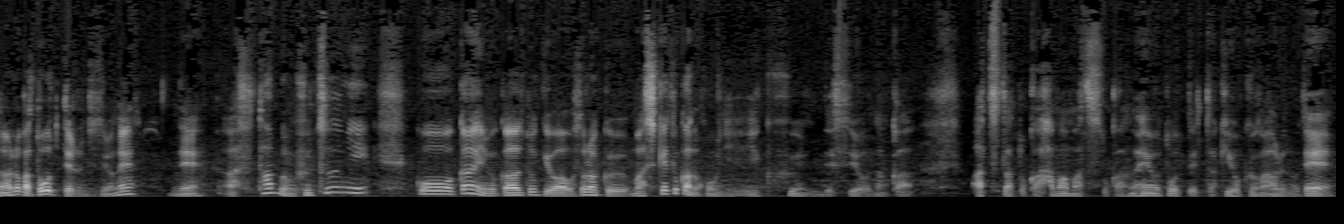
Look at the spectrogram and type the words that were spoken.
何らか通ってるんですよね。ね。あ、多分普通に、こう、若内に向かうときは、おそらく、増毛とかの方に行くんですよ。なんか、厚田とか浜松とか、あの辺を通っていった記憶があるので、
